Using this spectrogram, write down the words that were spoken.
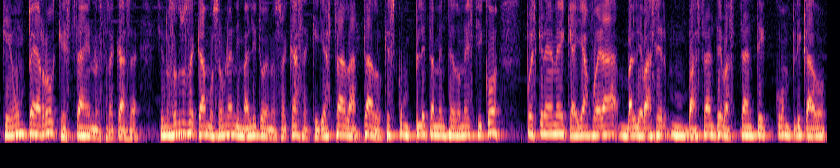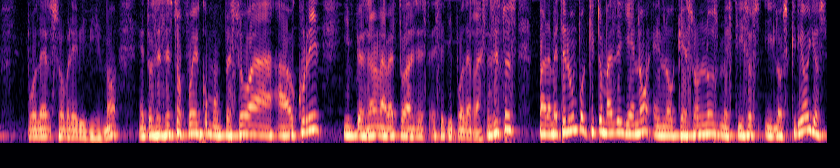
que un perro que está en nuestra casa. Si nosotros sacamos a un animalito de nuestra casa que ya está adaptado, que es completamente doméstico, pues créanme que allá afuera le va a ser bastante, bastante complicado poder sobrevivir, ¿no? Entonces esto fue como empezó a, a ocurrir y empezaron a ver todas este, este tipo de razas. Esto es para meter un poquito más de lleno en lo que son los mestizos y los criollos.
